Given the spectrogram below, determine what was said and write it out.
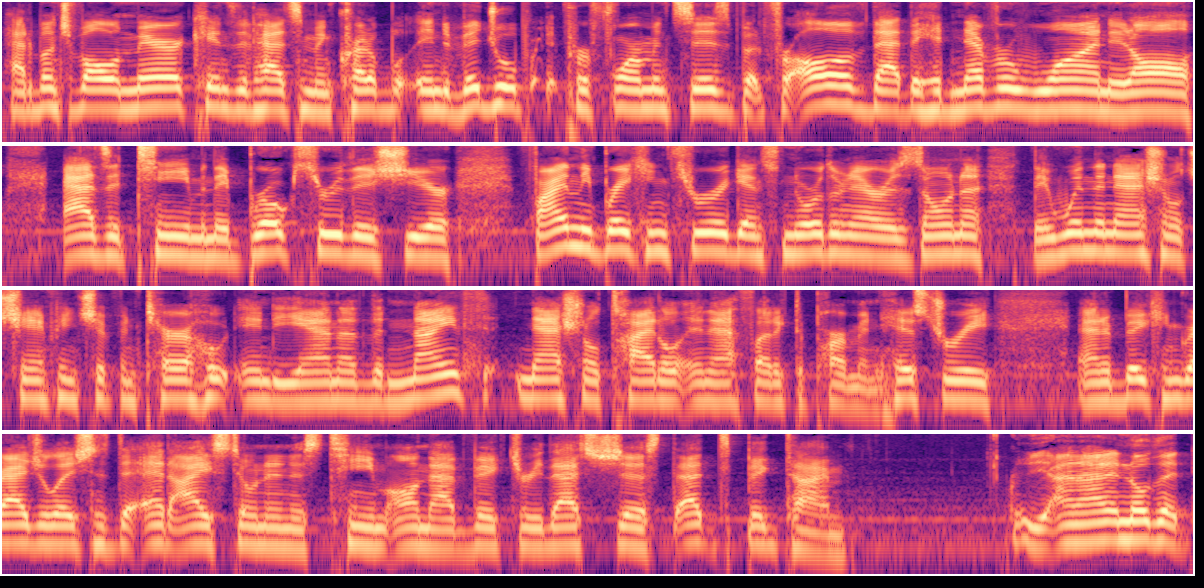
Had a bunch of All Americans. They've had some incredible individual performances, but for all of that, they had never won it all as a team, and they broke through this year, finally breaking through against Northern Arizona. They win the national championship in Terre Haute, Indiana, the ninth national title in athletic department history, and a big congratulations to Ed Eyestone and his team on that victory. That's just that's big time. And I know that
